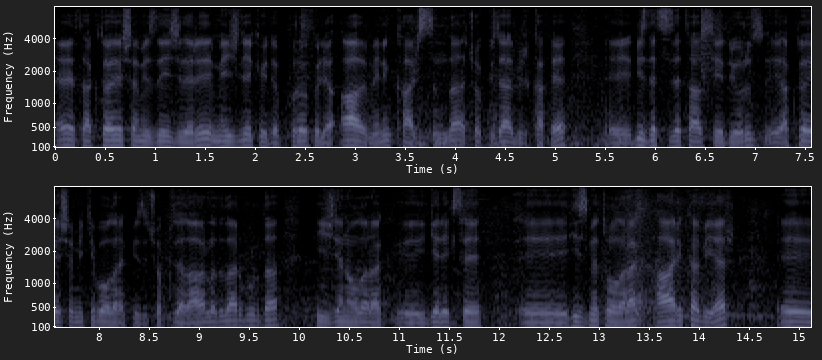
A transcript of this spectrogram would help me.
Evet Aktüel Yaşam izleyicileri Mecidiyeköy'de Profili AVM'nin karşısında çok güzel bir kafe. Ee, biz de size tavsiye ediyoruz. Ee, Aktüel Yaşam ekibi olarak bizi çok güzel ağırladılar burada. Hijyen olarak e, gerekse e, hizmet olarak harika bir yer. Ee,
